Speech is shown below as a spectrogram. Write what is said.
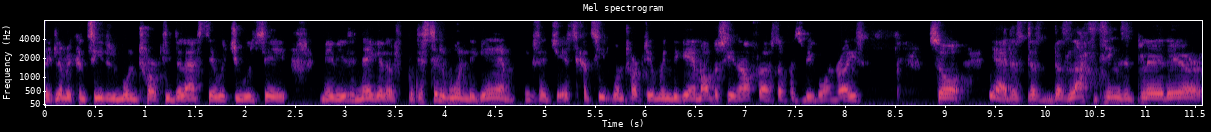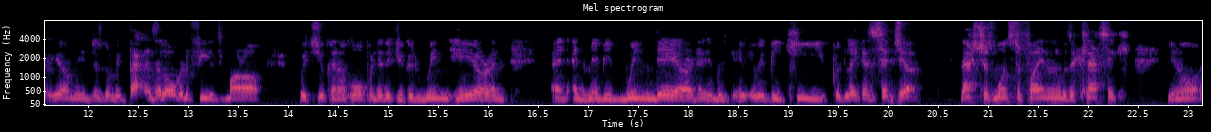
Like Limerick conceded one thirty the last day, which you would say maybe is a negative, but they still won the game. You said, "Just concede one thirty and win the game." Obviously, an awful lot of stuff has to be going right. So yeah, there's, there's there's lots of things at play there. You know, I mean, there's going to be battles all over the field tomorrow, which you're kind of hoping that if you could win here and and, and maybe win there, that it would it would be key. But like I said to you, last year's Munster final was a classic. You know,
